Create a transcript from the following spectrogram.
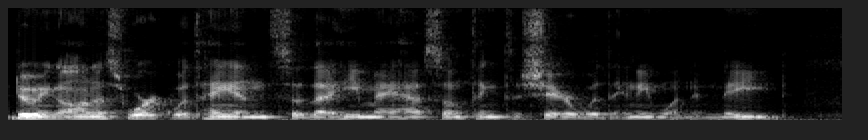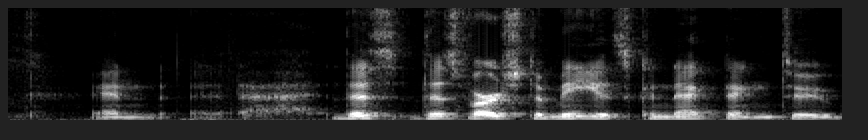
doing honest work with hands, so that he may have something to share with anyone in need." And uh, this this verse to me is connecting to,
